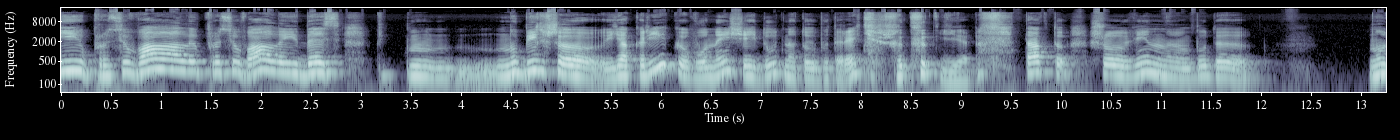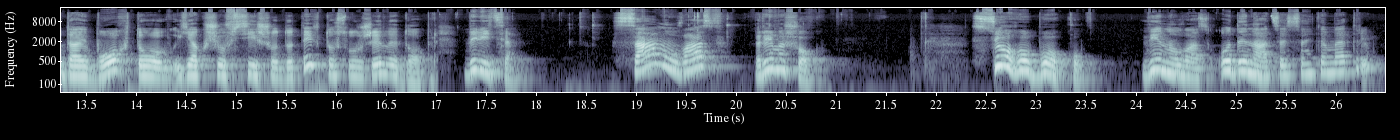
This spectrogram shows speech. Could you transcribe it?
І працювали, працювали, і десь ну, більше як рік вони ще йдуть на той батарейці, що тут є. Так, то, що він буде, ну дай Бог, то якщо всі, що до тих, то служили добре. Дивіться, сам у вас ремешок. З цього боку він у вас 11 сантиметрів.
